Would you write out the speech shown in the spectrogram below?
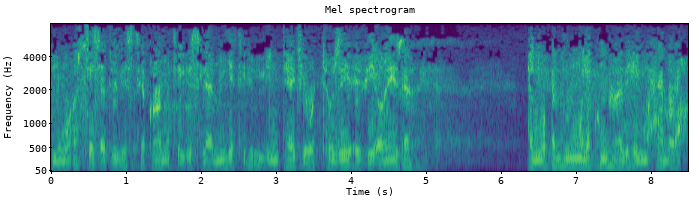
في مؤسسة الاستقامة الإسلامية للإنتاج والتوزيع في أنيزة أن يقدموا لكم هذه المحاضرة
